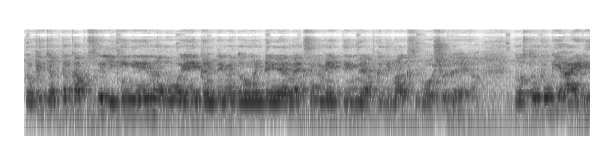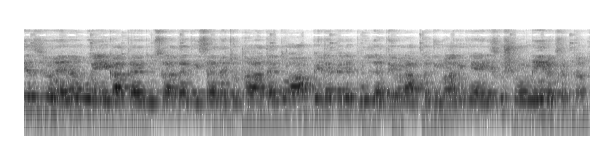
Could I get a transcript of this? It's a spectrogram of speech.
क्योंकि जब तक आप उसके लिखेंगे नहीं ना तो वो एक घंटे में, दो घंटे में या मैक्सिमम एक दिन में आपके दिमाग से वॉश हो जाएगा। दोस्तों, क्योंकि आइडियाज़ जो है ना, वो एक आता है, दूसरा आता है, तीसरा आता है, चौथा आता है तो आप पहले पहले भूल जाते हो और आपका दिमाग इतने आइडियाज़ को स्टोर नहीं रख सकता।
